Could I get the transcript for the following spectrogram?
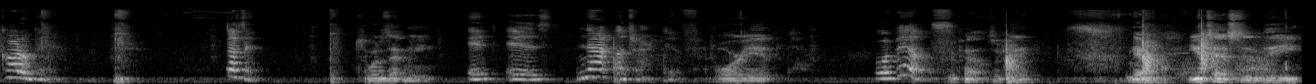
cotter pin. Doesn't. So what does that mean? It is not attractive. Or it Or repels, okay? Now, you tested the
